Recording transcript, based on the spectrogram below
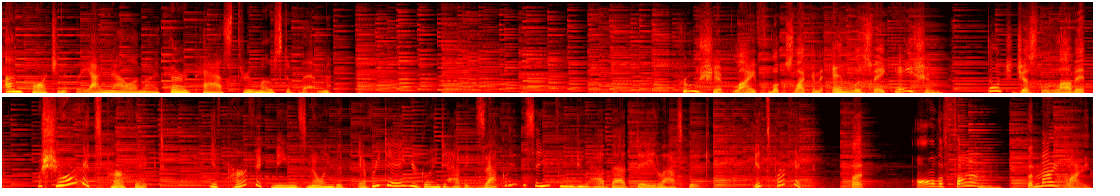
Unfortunately, I'm now on my third pass through most of them. Cruise ship life looks like an endless vacation. Don't you just love it? Sure, it's perfect. If perfect means knowing that every day you're going to have exactly the same food you had that day last week, it's perfect. But all the fun, the nightlife,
